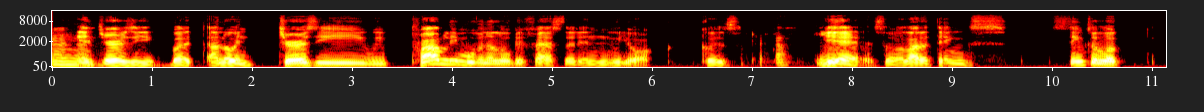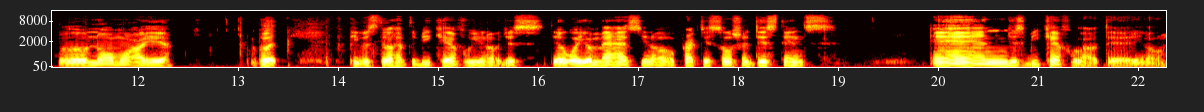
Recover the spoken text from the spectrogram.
Mm-hmm. in Jersey, but I know in Jersey we probably moving a little bit faster than New York because Yeah. yeah, so a lot of things seem to look a little normal out here, but people still have to be careful. You know, just still wear your mask. You know, practice social distance, and just be careful out there. You know,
